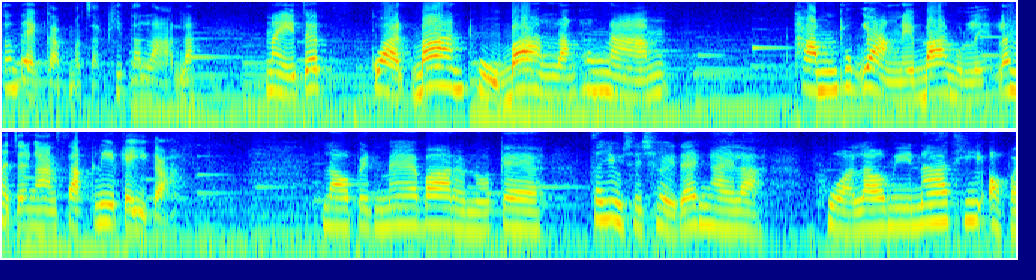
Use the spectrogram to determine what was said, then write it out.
ตั้งแต่กลับมาจากที่ตลาดละ ไหนจะกวาดบ้านถูบ้านล้างห้องน้ำทำทุกอย่างในบ้านหมดเลย แล้วไหนจะงานซักรีดแกอีกอะเราเป็นแม่บ้านอะเนาะแก จะอยู่เฉยๆได้ไงล่ะ ผัวเรามีหน้าที่ออกไป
